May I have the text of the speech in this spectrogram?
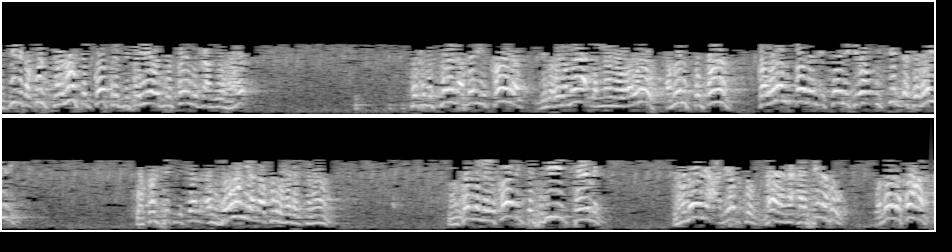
بتيجي تقول ثالوث الكفر ابن تيمية وابن القيم وابن عبد الوهاب شيخ الإسلام الذي قال للعلماء لما نوروه أمام السلطان قال لم قال الاسلام في وقت الشدة غيري وقال شيخ الإسلام ألزموني أن أقول هذا الكلام الانسان لما يقابل تجهيز كامل. لا مانع أن يذكر ما محاسنه وماذا فعل؟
